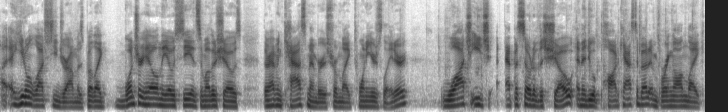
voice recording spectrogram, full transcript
Uh, you don't watch teen dramas, but like One Tree Hill and the OC and some other shows, they're having cast members from like 20 years later watch each episode of the show and then do a podcast about it and bring on like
